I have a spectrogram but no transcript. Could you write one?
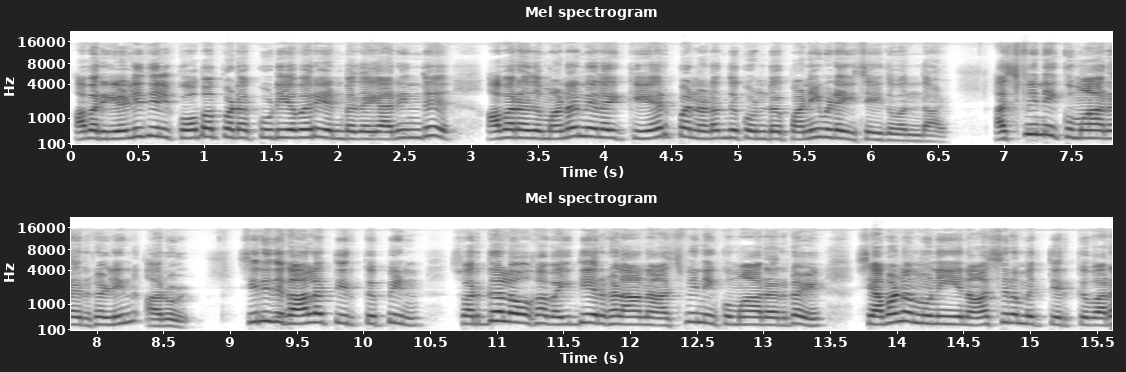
அவர் எளிதில் கோபப்படக்கூடியவர் என்பதை அறிந்து அவரது மனநிலைக்கு ஏற்ப நடந்து கொண்டு பணிவிடை செய்து வந்தாள். அஸ்வினி குமாரர்களின் அருள். சிறிது காலத்திற்கு பின் ஸ்வர்கலோக வைத்தியர்களான அஸ்வினி குமாரர்கள் செவணமுனியின் ஆசிரமத்திற்கு வர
